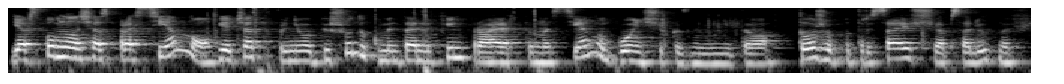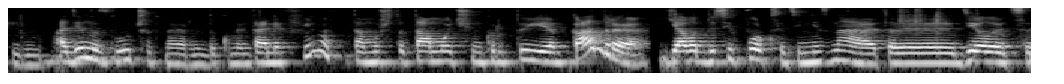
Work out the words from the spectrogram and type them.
Я вспомнила сейчас про Сенну, я часто про него пишу, документальный фильм про Айртона Сену, гонщика знаменитого. Тоже потрясающий абсолютно фильм. Один из лучших, наверное, документальных фильмов, потому что там очень крутые кадры. Я вот до сих пор, кстати, не знаю, это делается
